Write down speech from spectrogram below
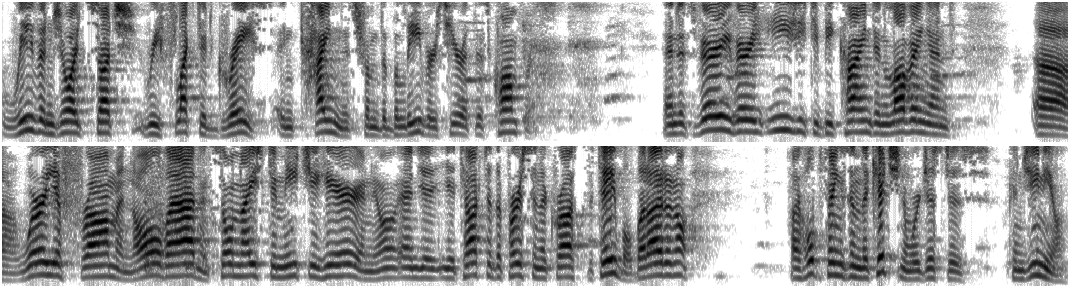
we've enjoyed such reflected grace and kindness from the believers here at this conference. And it's very, very easy to be kind and loving and uh, where are you from and all that. And it's so nice to meet you here. And, you know, and you, you talk to the person across the table. But I don't know. I hope things in the kitchen were just as congenial.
